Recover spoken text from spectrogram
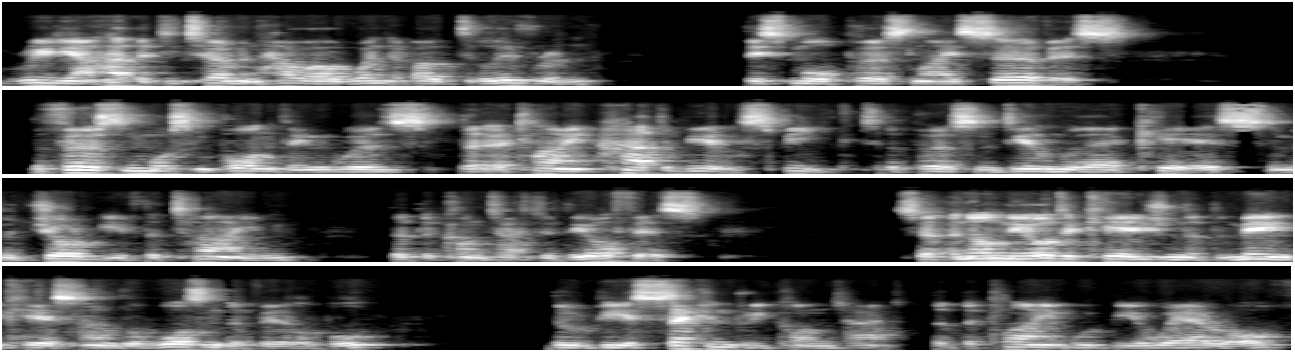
really I had to determine how I went about delivering this more personalized service. The first and most important thing was that a client had to be able to speak to the person dealing with their case the majority of the time that they contacted the office. So, and on the odd occasion that the main case handler wasn't available, there would be a secondary contact that the client would be aware of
